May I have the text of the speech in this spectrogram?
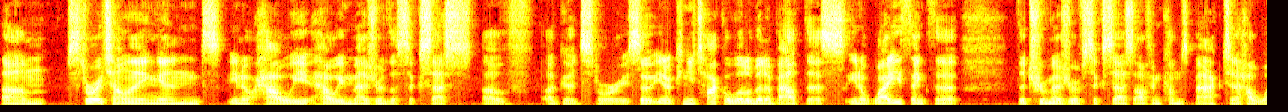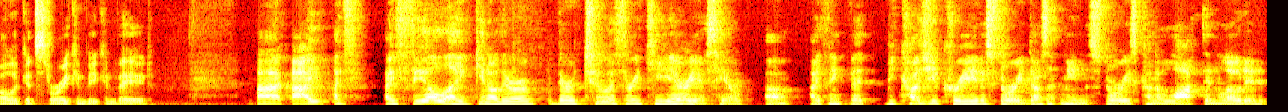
um, storytelling and you know how we how we measure the success of a good story. So, you know, can you talk a little bit about this? You know, why do you think the the true measure of success often comes back to how well a good story can be conveyed? Uh, I, I I feel like you know there are there are two or three key areas here. Um, I think that because you create a story doesn't mean the story is kind of locked and loaded,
